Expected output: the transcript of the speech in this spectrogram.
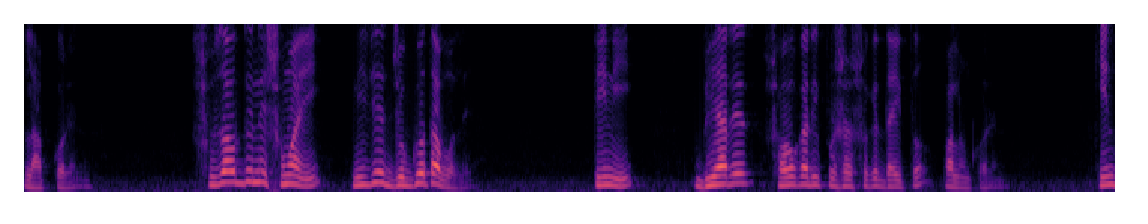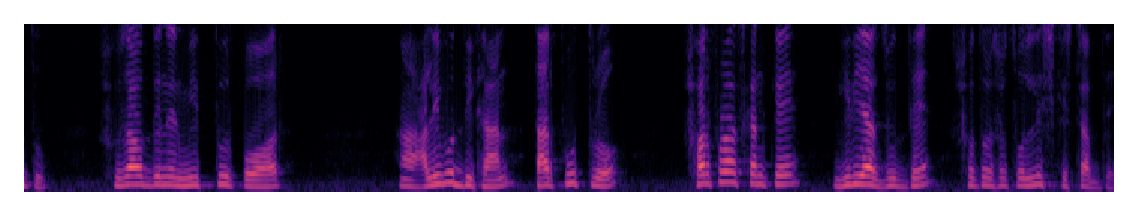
লাভ করেন। সুজাউদ্দিনের সময়ই নিজের যোগ্যতা বলে তিনি বিহারের সহকারী প্রশাসকের দায়িত্ব পালন করেন। কিন্তু সুজাউদ্দিনের মৃত্যুর পর আলিবুদ্দি খান তার পুত্র সরফরাজ খানকে গিরিয়ার যুদ্ধে সতেরোশো চল্লিশ খ্রিস্টাব্দে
